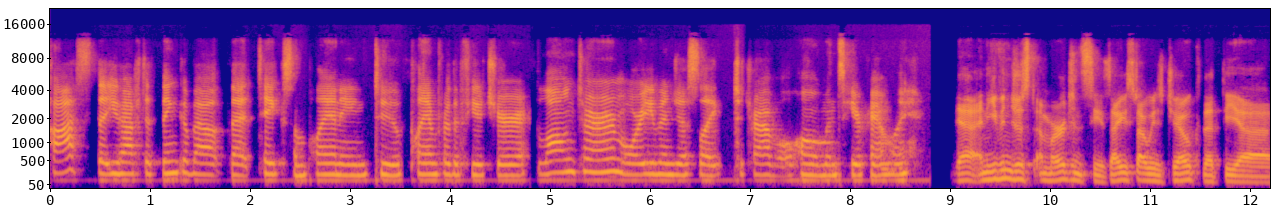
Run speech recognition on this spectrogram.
costs that you have to think about that take some planning to plan for the future long term or even just like to travel home and see your family. Yeah, and even just emergencies. I used to always joke that the uh,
